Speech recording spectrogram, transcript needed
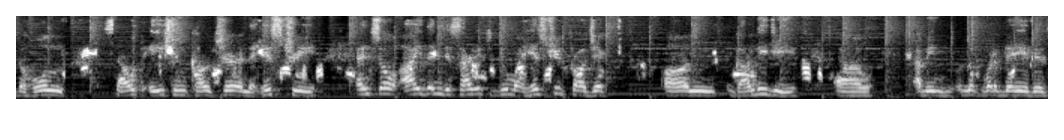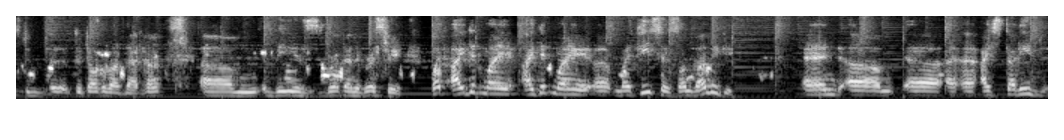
the whole south asian culture and the history. And so i then decided to do my history project on gandhiji uh, I mean, look what a day it is to, uh, to talk about that, huh? Um, being his birth anniversary. But I did my I did my uh, my thesis on Gandhiji, and um, uh, I, I, studied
